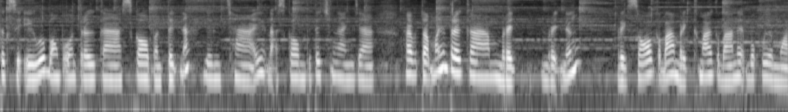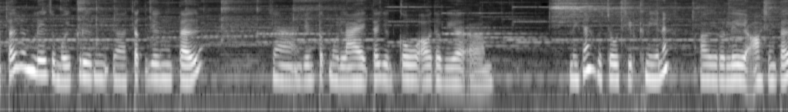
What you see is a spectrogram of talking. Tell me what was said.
ទឹកស៊ីអ៊ីវបងប្អូនត្រូវការស្ករបន្តិចណាយើងឆាអីដាក់ស្ករបន្តិចទៅឆ្ងាញ់ចាហើយបន្ទាប់មកយើងត្រូវការម្រេចម្រេចហ្នឹងម្រេចសក៏បានម្រេចខ្មៅក៏បានដែរបុកវាឲ្យម៉ត់ទៅយើងលាយជាមួយគ្រឿងទឹកយើងទៅចាយើងទុកមួយឡែកទៅយើងកូរឲ្យទៅវានេះណាវាចូលជាតិគ្នាណា ឲ្យរលាយអស់ចឹងទៅ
